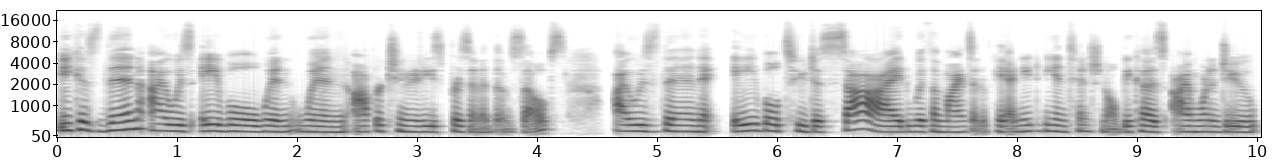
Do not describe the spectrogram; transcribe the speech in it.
because then I was able when when opportunities presented themselves, I was then able to decide with a mindset okay, I need to be intentional because I want to do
